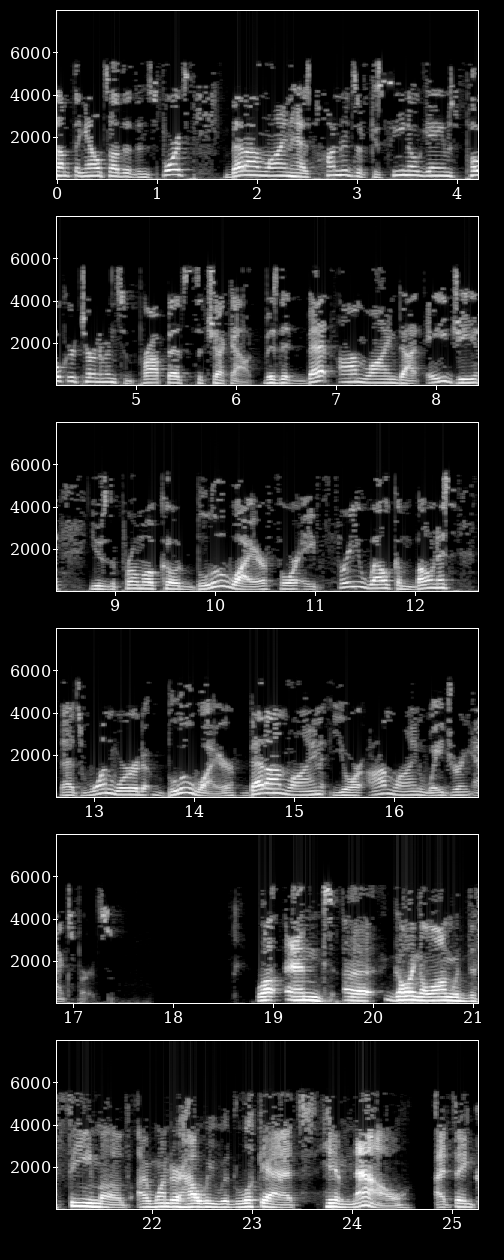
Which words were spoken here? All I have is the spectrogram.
something else other than sports? BetOnline has hundreds of casino games, poker tournaments, and prop bets to check out. Visit betonline.ag. Use the promo code BLUEWIRE for a free welcome bonus. That's one word, Blue Wire. Bet online, your online wagering experts. Well, and uh, going along with the theme of, I wonder how we would look at him now. I think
